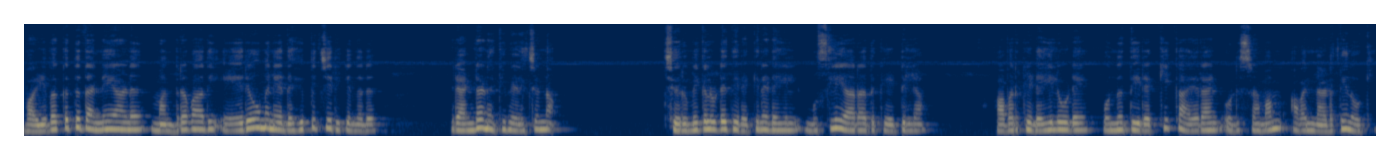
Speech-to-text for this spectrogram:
വഴിവക്കത്ത് തന്നെയാണ് മന്ത്രവാദി ഏരോമനെ ദഹിപ്പിച്ചിരിക്കുന്നത്. രണ്ടണയ്ക്ക് വെളിച്ചെണ്ണ. ചെറുമികളുടെ തിരക്കിനിടയിൽ മുസ്ലിയാർ അത് കേട്ടില്ല. അവർക്കിടയിലൂടെ ഒന്ന് തിരക്കി കയറാൻ ഒരു ശ്രമം അവൻ നടത്തി നോക്കി.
